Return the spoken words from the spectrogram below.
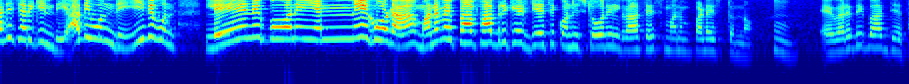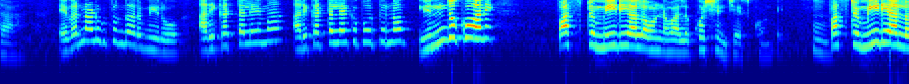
అది జరిగింది అది ఉంది ఇది ఉంది లేనిపోని అన్నీ కూడా మనమే ఫ్యాబ్రికేట్ చేసి కొన్ని స్టోరీలు రాసేసి మనం పడేస్తున్నాం. ఎవరిది బాధ్యత? ఎవరిని అడుగుతున్నారు మీరు? అరికట్టలేమా? అరికట్టలేకపోతున్నాం? ఎందుకు అని ఫస్ట్ మీడియాలో ఉన్న వాళ్ళు క్వశ్చన్ చేసుకోండి. ఫస్ట్ మీడియాలో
